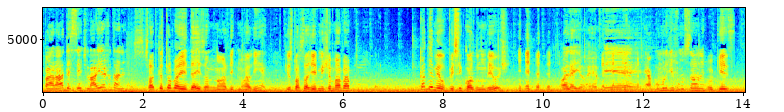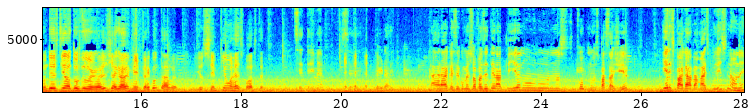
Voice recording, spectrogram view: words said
parar, descer de lá e ajudar, né? Sabe que eu trabalhei 10 anos numa, numa linha que os passageiros me chamavam. Cadê meu psicólogo? Não veio hoje? Olha aí, ó. É, é, é acúmulo de função, né? Porque eles, quando eles tinham dúvida, eles chegavam e me perguntavam. E eu sempre tinha uma resposta. Você tem mesmo. Isso é verdade. Caraca, você começou a fazer terapia no- no- nos, nos passageiros. E eles pagavam mais por isso? Não, né?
